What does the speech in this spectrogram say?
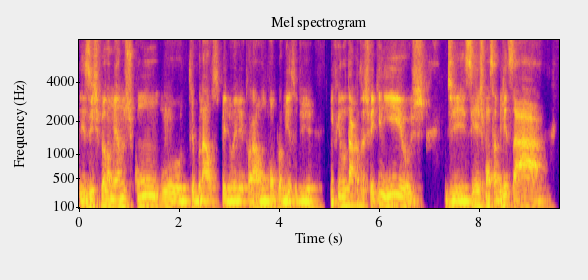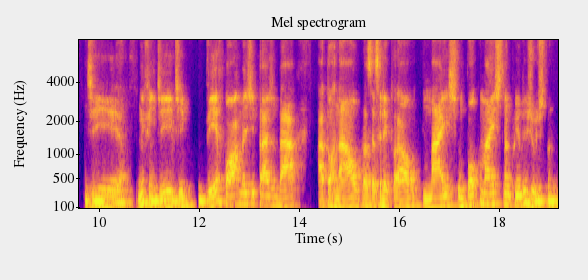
existe pelo menos com o Tribunal Superior Eleitoral um compromisso de, enfim, lutar contra as fake news, de se responsabilizar, de, enfim, de, de ver formas de para ajudar a tornar o processo eleitoral mais um pouco mais tranquilo e justo.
